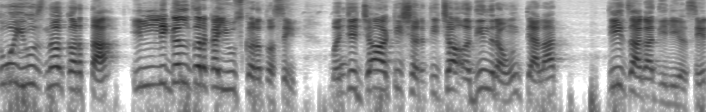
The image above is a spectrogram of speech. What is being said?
तो यूज न करता इलिगल जर का यूज करत असेल म्हणजे ज्या अटी शर्तीच्या अधीन राहून त्याला ती जागा दिली असेल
